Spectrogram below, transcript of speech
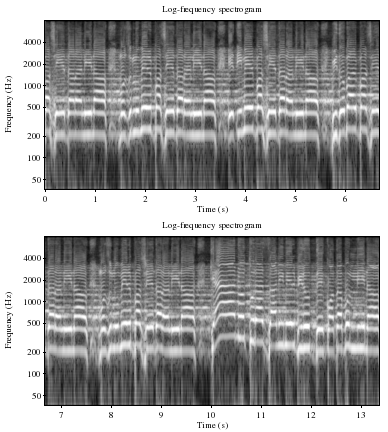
পাশে দাঁড়ালি না, মজলুমের পাশে দাঁড়ালি না, এতিমের পাশে দাঁড়ালি না, বিধবার পাশে দাঁড়ালি না, মজলুমের পাশে দাঁড়ালি না। কেন তোরা জালিমের বিরুদ্ধে কথা বললি না?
